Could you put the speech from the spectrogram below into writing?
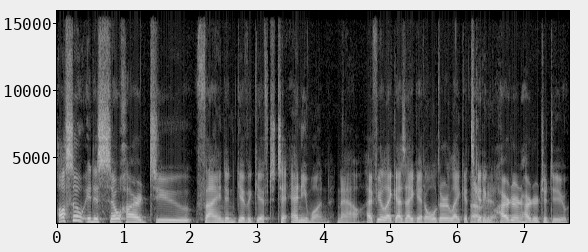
Also, it is so hard to find and give a gift to anyone now. I feel like as I get older, like it's Oh, getting yeah. harder and harder to do.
